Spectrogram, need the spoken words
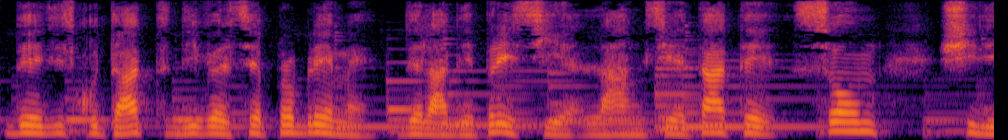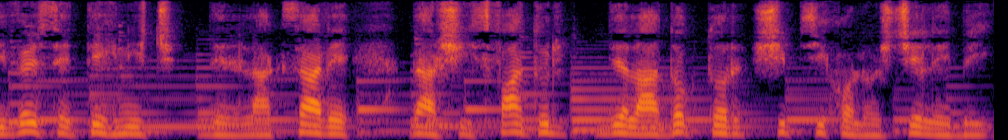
de discutat diverse probleme, de la depresie la anxietate, somn și diverse tehnici de relaxare, dar și sfaturi de la doctori și psihologi celebri.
